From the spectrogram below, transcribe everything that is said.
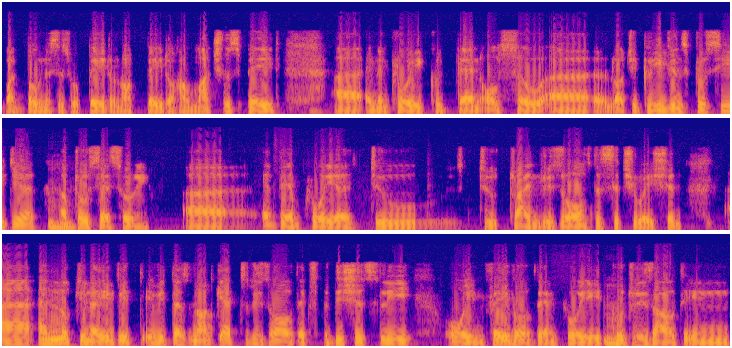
what bonuses were paid or not paid or how much was paid. Uh, an employee could then also uh, lodge a grievance procedure, mm-hmm. a process, sorry, uh, at the employer to to try and resolve the situation. Uh, and look, you know, if it if it does not get resolved expeditiously or in favor of the employee, it mm. could result in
